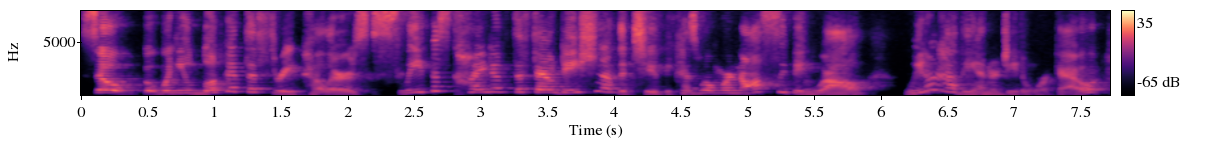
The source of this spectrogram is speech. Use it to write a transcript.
So, but when you look at the three pillars, sleep is kind of the foundation of the two because when we're not sleeping well, we don't have the energy to work out.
